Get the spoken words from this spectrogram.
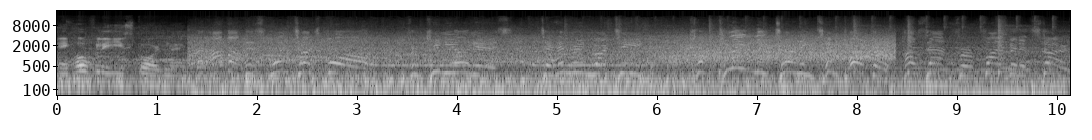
and hopefully he scores, man. But how about this one touch ball from Quiñones to Henry Martin, completely turning Tim Parker? How's that for a five minute start?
